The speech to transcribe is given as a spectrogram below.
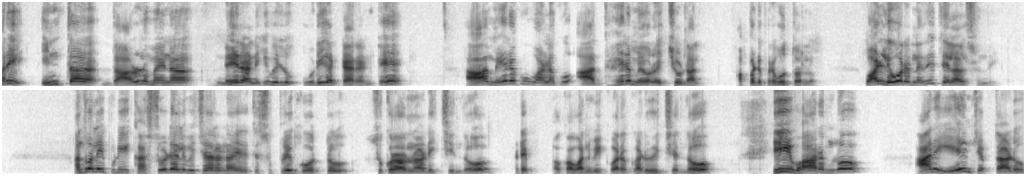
మరి ఇంత దారుణమైన నేరానికి వీళ్ళు ఒడిగట్టారంటే ఆ మేరకు వాళ్ళకు ఆ ధైర్యం ఎవరో ఇచ్చి ఉండాలి అప్పటి ప్రభుత్వంలో. వాళ్ళు ఎవరన్నది తేలాల్సింది. అందువల్ల ఇప్పుడు ఈ కస్టోడియల్ విచారణ ఏదైతే సుప్రీంకోర్టు శుక్రవారం నాడు ఇచ్చిందో అంటే ఒక వన్ వీక్ వరకు గడువు ఇచ్చిందో ఈ వారంలో ఆయన ఏం చెప్తాడు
